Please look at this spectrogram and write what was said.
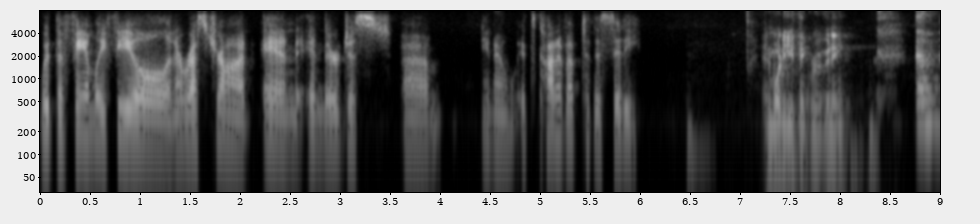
with a family feel and a restaurant, and and they're just, um, you know, it's kind of up to the city. And what do you think, Ruvani? Um,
